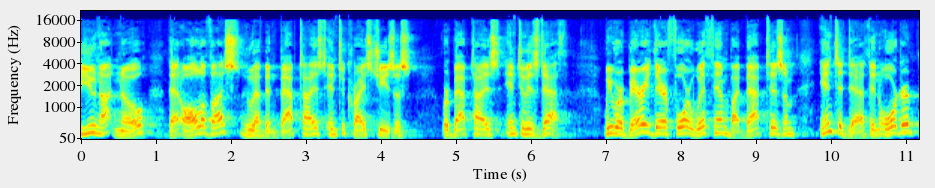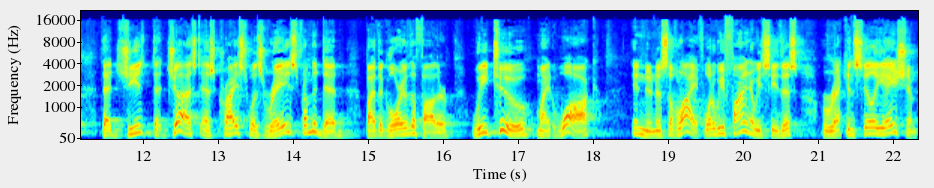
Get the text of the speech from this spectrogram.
you not know that all of us who have been baptized into Christ Jesus were baptized into his death? We were buried, therefore, with him by baptism into death, in order that, Jesus, that just as Christ was raised from the dead by the glory of the Father, we too might walk in newness of life. What do we find here? We see this reconciliation.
